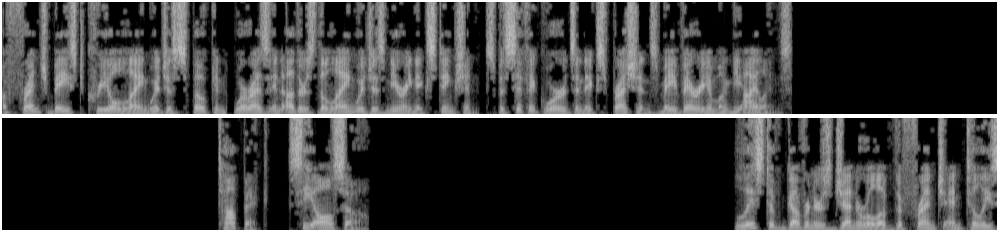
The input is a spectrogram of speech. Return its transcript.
a French-based Creole language is spoken, whereas in others the language is nearing extinction. Specific words and expressions may vary among the islands. Topic: See also List of Governors-General of the French Antilles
